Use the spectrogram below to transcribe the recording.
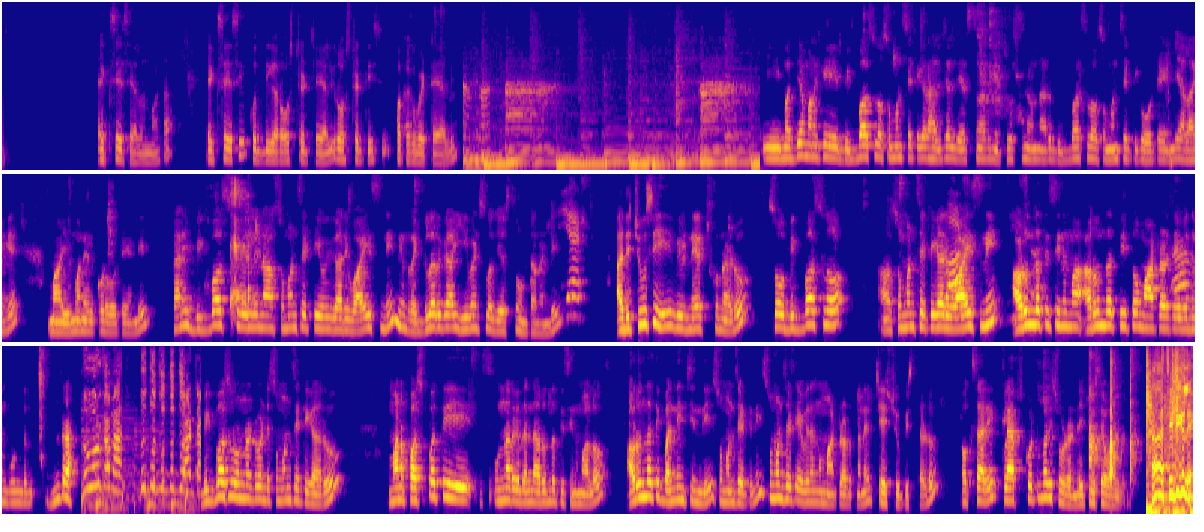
ఎగ్స్ వేసేయాలన్నమాట. ఎగ్స్ వేసి కొద్దిగా రోస్టెడ్ చేయాలి. రోస్టెడ్ తీసి పక్కకు పెట్టేయాలి. ఈ మధ్య మనకి బిగ్ బాస్లో సుమన్ శెట్టి గారు హల్చల్ చేస్తున్నారు మీరు చూస్తూనే ఉన్నారు. బిగ్ బాస్లో సుమన్ శెట్టికి ఓటేయండి అలాగే మా ఇమ్మనేల్ కూడా ఓటేయండి. కానీ బిగ్ బాస్కి వెళ్ళిన సుమన్ శెట్టి గారి వాయిస్ని నేను రెగ్యులర్గా ఈవెంట్స్లో చేస్తూ ఉంటానండి. అది చూసి వీడు నేర్చుకున్నాడు. సో బిగ్ బాస్లో ఆ, సుమన్ శెట్టి గారి వాయిస్ని అరుంధతి సినిమా అరుంధతితో మాట్లాడితే ఏ విధంగా ఉంటుంది? బిగ్ బాస్లో ఉన్నటువంటి సుమన్ శెట్టి గారు మన పశుపతి ఉన్నారు కదండి అరుంధతి సినిమాలో. అరుంధతి బంధించింది సుమన్ శెట్టిని. సుమన్ శెట్టి ఏ విధంగా మాట్లాడుతుందనేది చేసి చూపిస్తాడు. ఒకసారి క్లాప్స్ కొట్టి మరి చూడండి చూసేవాళ్ళు. చిటికలే.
